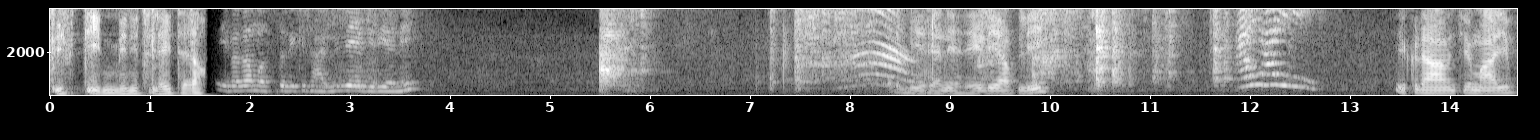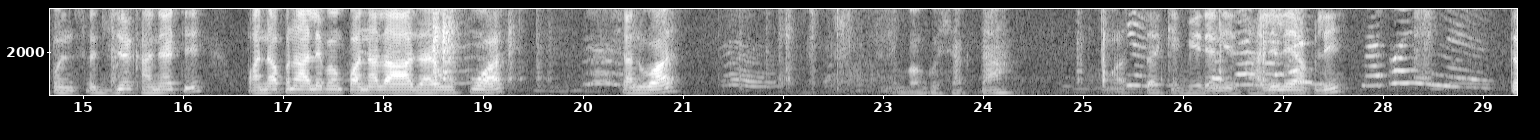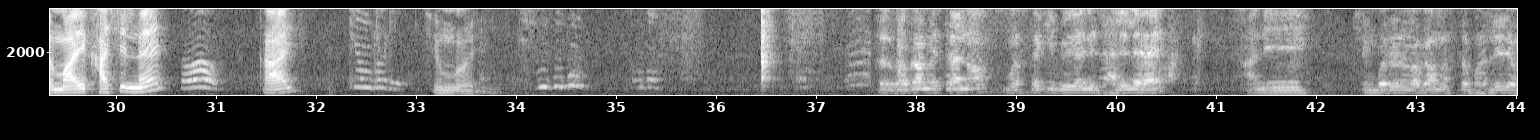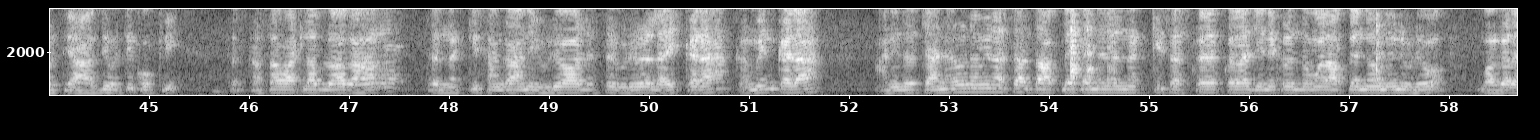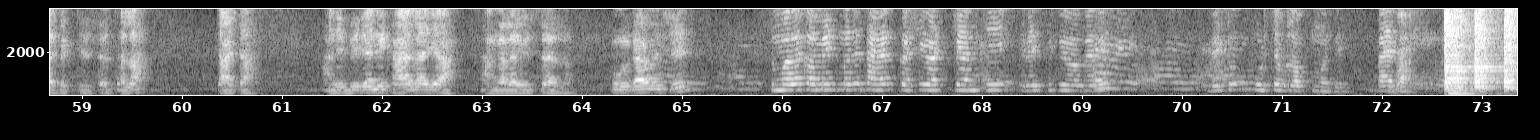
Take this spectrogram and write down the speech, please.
15 minutes later. हे बघा मस्तपैकी झालेली आहे बिर्याणी. बिर्याणी रेडी आपली. इकडे आमची माई पण सज्ज खाण्याची पाना पण आले पण पानाला आज आहे उपवास. शनिवार. बघू शकता. मस्त की बिर्याणी झालेली आहे आपली. तर माई खाशील नाही? काय? चिंबोरी. तर बघा मित्रांनो मस्त की बिर्याणी झालेली आहे. आणि चिंबरीवर बघा मस्त भरलेली होती अर्धी होती कोकी. तर कसा वाटला ब्लॉग हा? तर नक्की सांगा आणि व्हिडिओ आवडलास तर व्हिडिओला लाईक करा कमेंट करा. आणि जर चॅनलवर नवीन असाल तर आपल्या चॅनलला नक्की सबस्क्राईब करा जेणेकरून तुम्हाला आपल्या नवनवीन व्हिडिओ बघायला भेटतील. तर चला टाटा. आणि बिर्याणी खायला या सांगायला विसरलं. मग काय बोलशील तुम्हाला कमेंटमध्ये सांगा कशी वाटते आमची रेसिपी वगैरे. भेटू पुढच्या ब्लॉगमध्ये बाय बाय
